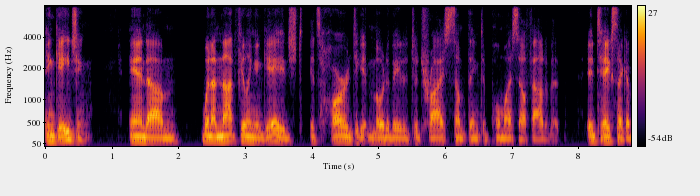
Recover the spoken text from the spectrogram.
engaging, and um, when I'm not feeling engaged, it's hard to get motivated to try something to pull myself out of it. It takes like a,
